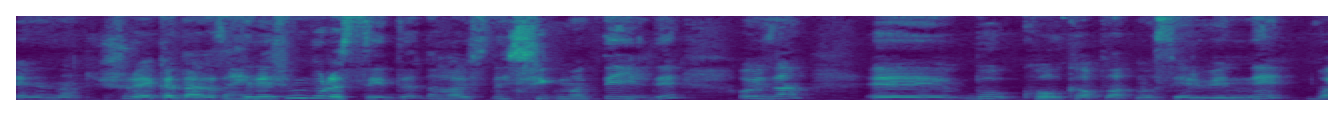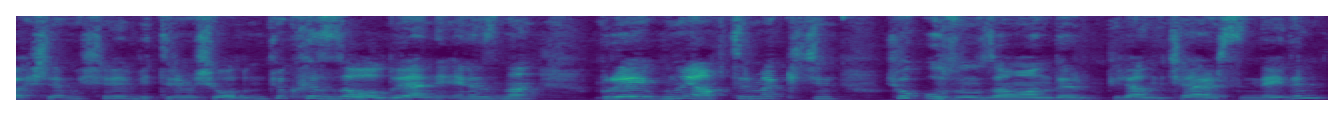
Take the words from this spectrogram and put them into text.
en azından şuraya kadar zaten hedefim burasıydı. Daha üstüne çıkmak değildi. O yüzden e, bu kol kaplatma serüvenini başlamış ve bitirmiş oldum. Çok hızlı oldu. Yani en azından buraya bunu yaptırmak için çok uzun zamandır plan içerisindeydim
